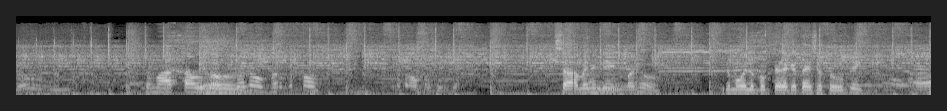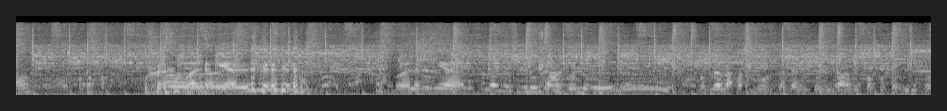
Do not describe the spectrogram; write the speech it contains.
Yo. Tumataw ng ano, barko to. Mataw ba sila? Sa amin, hindi, ano, lumulubog talaga tayo sa tubig. Oo. Walang iya. Walang iya. Alam niyo sino gago yung maglalakas loob na ganito yung gamit papunta dito.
